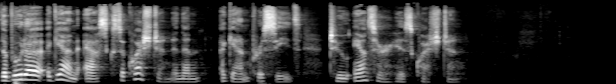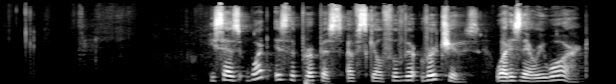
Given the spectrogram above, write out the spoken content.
the Buddha again asks a question and then again proceeds to answer his question. He says, What is the purpose of skillful vir- virtues? What is their reward?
